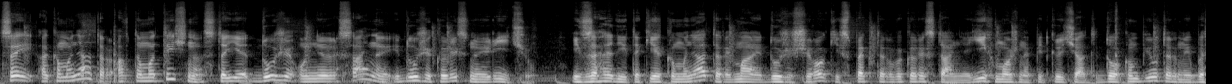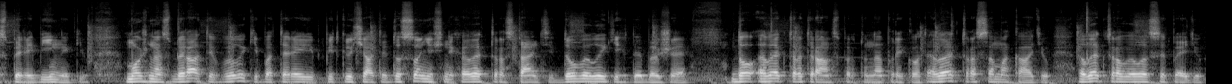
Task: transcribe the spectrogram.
Цей акумулятор автоматично стає дуже універсальною і дуже корисною річчю. І взагалі такі акумулятори мають дуже широкий спектр використання. Їх можна підключати до комп'ютерних безперебійників, можна збирати великі батареї, підключати до сонячних електростанцій, до великих ДБЖ, до електротранспорту, наприклад, електросамокатів, електровелосипедів.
